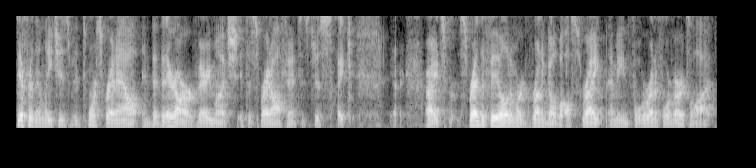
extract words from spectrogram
different than Leach's, but it's more spread out, and that there are very much it's a spread offense. It's just like, all right, sp- spread the field, and we're running go balls, right? I mean, four, we're running four verts a lot,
